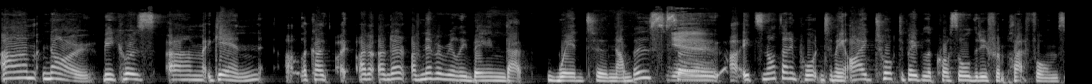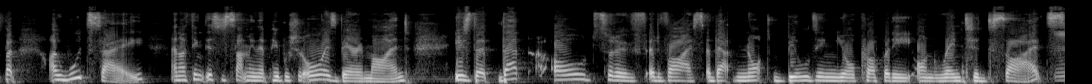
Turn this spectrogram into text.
Um, no, because um, again, uh, like I, I, I don't, I've never really been that wed to numbers, Yeah. so uh, it's not that important to me. I talk to people across all the different platforms, but I would say, and I think this is something that people should always bear in mind, is that that old sort of advice about not building your property on rented sites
